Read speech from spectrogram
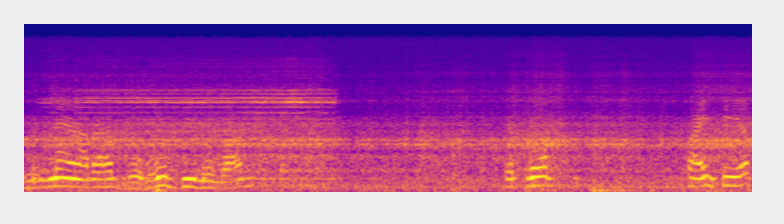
मिलने आ रहा है बहुत दिनों बाद। अप्रोक्स फाइव ईयर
